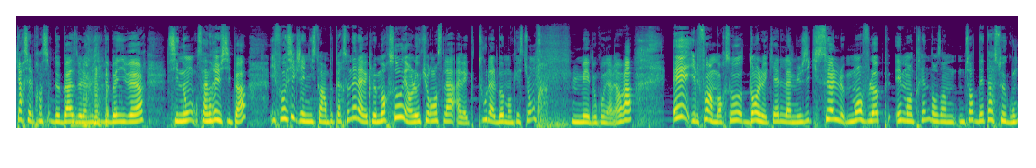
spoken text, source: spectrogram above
car c'est le principe de base de la musique de Bon Iver. Sinon, ça ne réussit pas. Il faut aussi que j'ai une histoire un peu personnelle avec le morceau, et en l'occurrence là, avec tout l'album en question. Mais donc on y reviendra. Et il faut un morceau dans lequel la musique seule m'enveloppe et m'entraîne dans un- une sorte d'état second.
